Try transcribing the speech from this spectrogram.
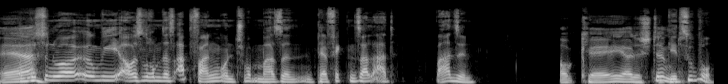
Ja. Dann musst du nur irgendwie außenrum das abfangen und schwuppen hast du einen perfekten Salat. Wahnsinn. Okay, ja, das stimmt. Geht super.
